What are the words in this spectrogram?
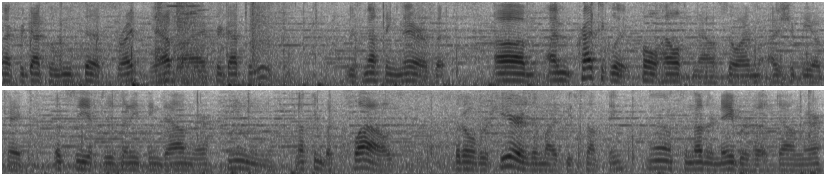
I forgot to loot this, right? Yep, I forgot to loot. There's nothing there, but um, I'm practically at full health now, so I'm I should be okay. Let's see if there's anything down there. Hmm, nothing but clouds. But over here there might be something. Oh, it's another neighborhood down there.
